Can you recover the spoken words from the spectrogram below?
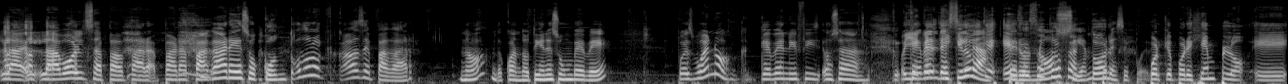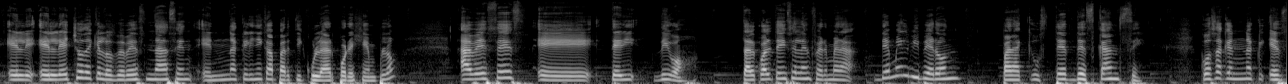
la, la bolsa pa, para, para pagar eso con todo lo que acabas de pagar, ¿no? Cuando tienes un bebé, pues bueno, qué beneficio, o sea, Oye, qué bendecida, que pero es no siempre factor, se puede. Porque, por ejemplo, eh, el, el, hecho de que los bebés nacen en una clínica particular, por ejemplo, a veces, eh, te digo, tal cual te dice la enfermera, deme el biberón para que usted descanse. Cosa que en una, es,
